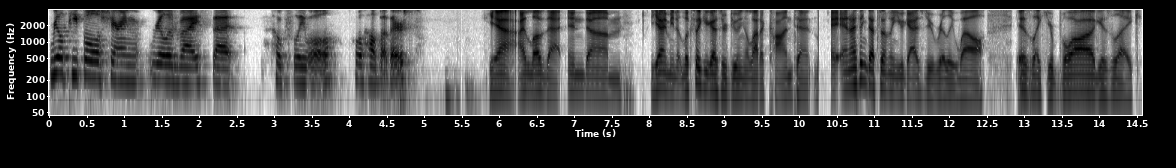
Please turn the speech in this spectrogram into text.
real people sharing real advice that hopefully will will help others. Yeah i love that. And um yeah i mean it looks like you guys are doing a lot of content and i think that's something you guys do really well is like your blog is like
